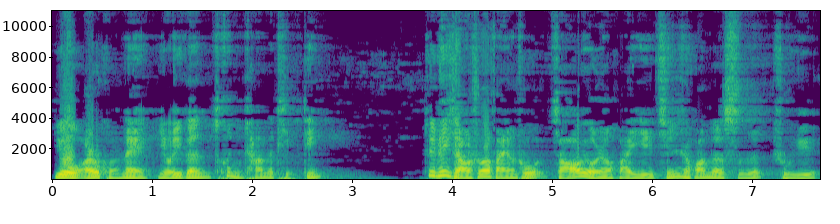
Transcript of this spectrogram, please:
右耳孔内有一根寸长的铁钉。这篇小说反映出，早有人怀疑秦始皇的死属于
